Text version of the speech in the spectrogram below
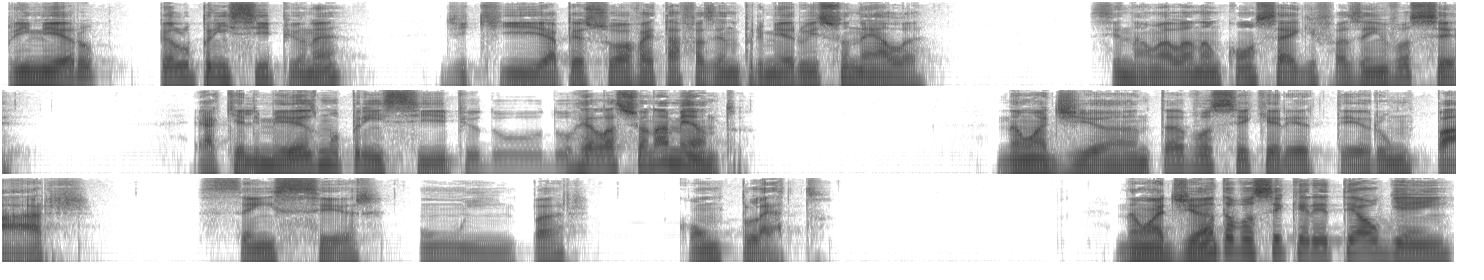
Primeiro, pelo princípio, né? De que a pessoa vai estar tá fazendo primeiro isso nela. Senão ela não consegue fazer em você. É aquele mesmo princípio do, do relacionamento. Não adianta você querer ter um par sem ser um ímpar completo. Não adianta você querer ter alguém,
